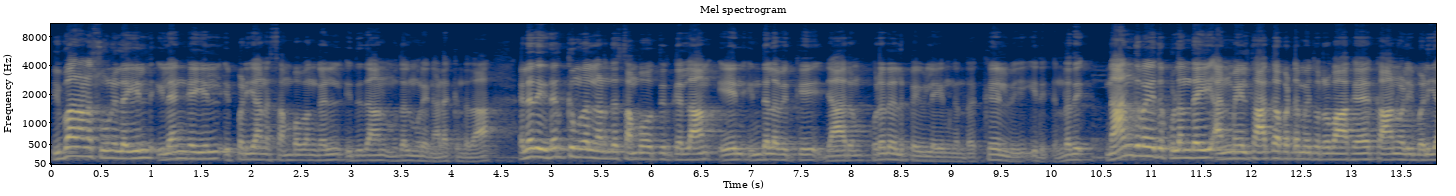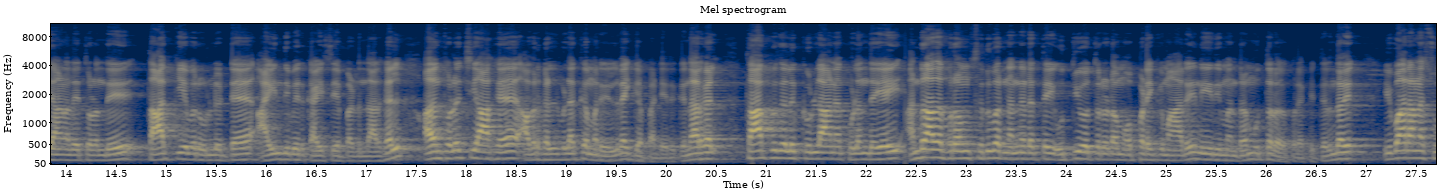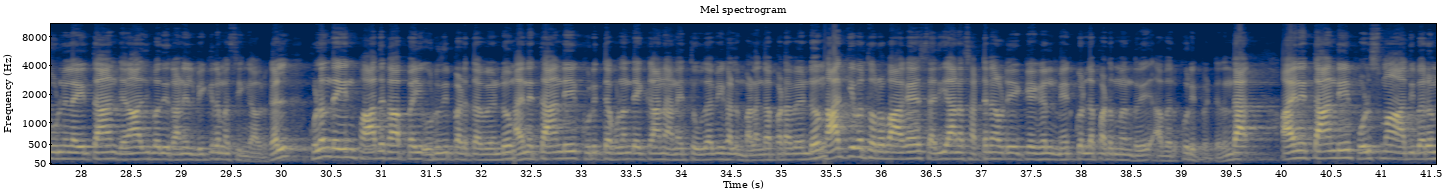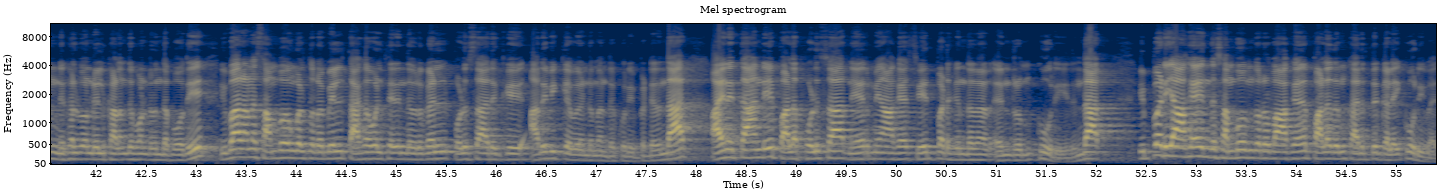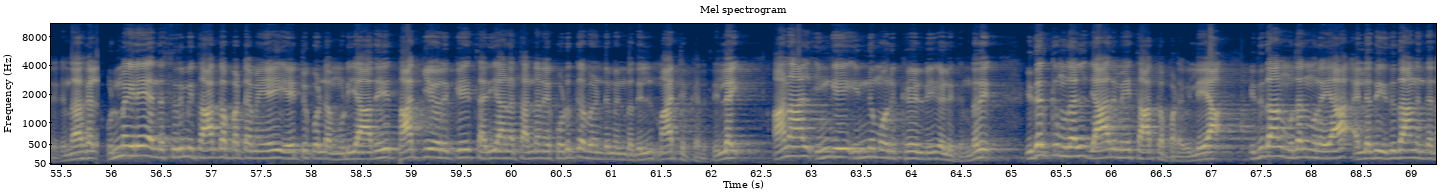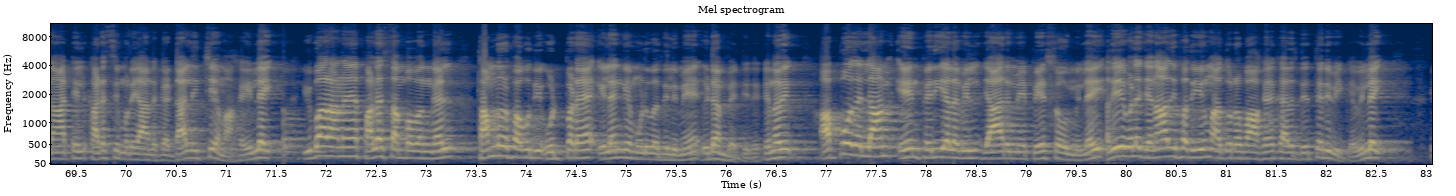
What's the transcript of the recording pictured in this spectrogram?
இவ்வாறான சூழ்நிலையில் இலங்கையில் இப்படியான சம்பவங்கள் இதுதான் முதல் முறை நடக்கின்றதா? அல்லது இதற்கு முதல் நடந்த சம்பவத்திற்கெல்லாம் ஏன் இந்த அளவிற்கு யாரும் குரல் எழுப்பவில்லை என்கின்ற கேள்வி இருக்கின்றது. நான்கு வயது குழந்தை அண்மையில் தாக்கப்பட்டமை தொடர்பாக காணொளி வெளியானதை தொடர்ந்து தாக்கியவர் உள்ளிட்ட ஐந்து பேர் கைது செய்யப்பட்டிருந்தார்கள். அதன் தொடர்ச்சியாக அவர்கள் விளக்கமறியலில் வைக்கப்பட்டிருக்கிறார்கள் தாக்குதலுக்குள்ளான குழந்தையை அன்றாதபுரம் சிறுவர் நன்னடத்தை உத்தியோகத்தரிடம் ஒப்படைக்குமாறு நீதிமன்றம் உத்தரவு பிறப்பித்திருந்தது. இவ்வாறான சூழ்நிலையில் தான் ஜனாதிபதி ரணில் விக்ரமசிங்க அவர்கள் குழந்தையின் பாதுகாப்பை உறுதிப்படுத்த வேண்டும். அதனை தாண்டி குறித்த குழந்தைக்கான அனைத்து உதவிகளும் வழங்கப்பட வேண்டும். தாக்கியவர் தொடர்பாக சரியான சட்ட நடவடிக்கைகள் மேற்கொள்ளப்படும் என்று அவர் குறிப்பிட்டிருந்தார். அதனை தாண்டி பொலிஸ்மா அதிபரும் நிகழ்வொன்றில் கலந்து கொண்டிருந்த போது இவ்வாறான சம்பவங்கள் தொடர்பில் தகவல் தெரிந்தவர்கள் போலீசாருக்கு அறிவிக்க வேண்டும் என்று குறிப்பிட்டிருந்தார். அதனை தாண்டி பல போலீசார் நேர்மையாக செயற்படுகின்றனர் என்றும் கூறியிருந்தார். இப்படியாக இந்த சம்பவம் தொடர்பாக பலரும் கருத்துக்களை கூறி வருகின்றார்கள். உண்மையிலே அந்த சிறுமி தாக்கப்பட்டமையை ஏற்றுக்கொள்ள முடியாது. தாக்கியவருக்கு சரியான தண்டனை கொடுக்க வேண்டும் என்பதில் மாற்று கருத்தில்லை ஆனால் இங்கே இன்னும் ஒரு கேள்வி எழுகின்றது. இதற்கு முதல் யாருமே தாக்கப்படவில்லையா? இதுதான் முதல் முறையா அல்லது இதுதான் இந்த நாட்டில் கடைசி முறையான்னு கேட்டால் நிச்சயமாக இல்லை. இவ்வாறான பல சம்பவங்கள் தமிழர் பகுதி உட்பட இலங்கை முழுவதிலுமே இடம்பெற்றிருக்கிறது அப்போதெல்லாம் ஏன் பெரிய அளவில் யாருமே பேசவும் இல்லை அதேபோல ஜனாதிபதியும் அது தொடர்பாக கருத்து தெரிவிக்கவில்லை.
